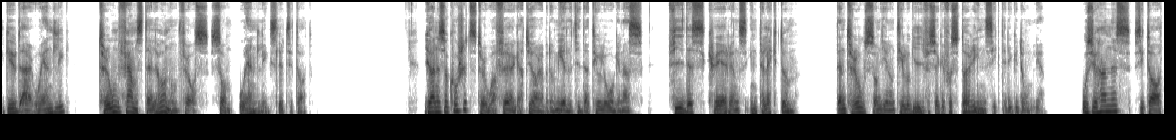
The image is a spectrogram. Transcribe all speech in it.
Gud är oändlig. Tron framställer honom för oss som oändlig. Slutcitat. Johannes av korsets tro har föga att göra med de medeltida teologernas fides querens intellectum, den tro som genom teologi försöker få större insikt i det gudomliga. Hos Johannes, citat,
